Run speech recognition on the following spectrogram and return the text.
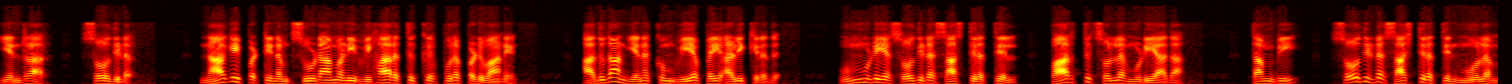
என்றார் சோதிடர். நாகைப்பட்டினம் சூடாமணி விகாரத்துக்கு புறப்படுவானேன்? அதுதான் எனக்கும் வியப்பை அளிக்கிறது. உம்முடைய சோதிட சாஸ்திரத்தில் பார்த்து சொல்ல முடியாதா? தம்பி சோதிட சாஸ்திரத்தின் மூலம்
